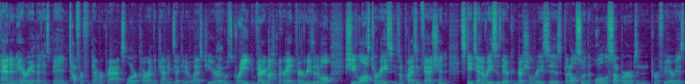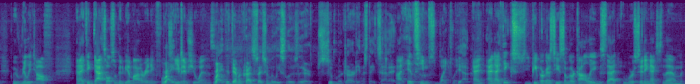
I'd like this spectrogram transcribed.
and an area that has been tougher for Democrats. Laura Curran, the county executive last year, Yep. who was great, very moderate, very reasonable. She lost her race in surprising fashion. State senate races there, congressional races, but also in the, all the suburbs and periphery areas, can be really tough. And I think that's also going to be a moderating force, Right. even if she wins. Right, the Democrats, I assume, at least lose their supermajority in the state senate. Uh, it seems likely. Yeah. And and I think people are going to see some of their colleagues that were sitting next to them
